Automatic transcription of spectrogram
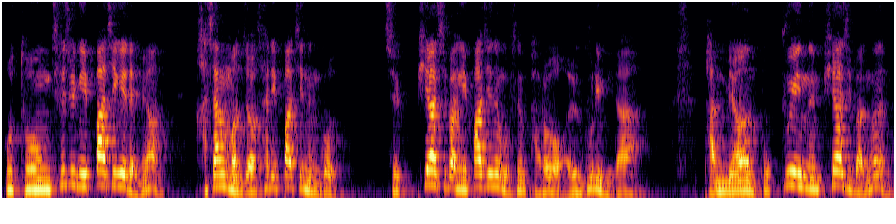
보통 체중이 빠지게 되면 가장 먼저 살이 빠지는 곳, 즉 피하 지방이 빠지는 곳은 바로 얼굴입니다. 반면 복부에 있는 피하 지방은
